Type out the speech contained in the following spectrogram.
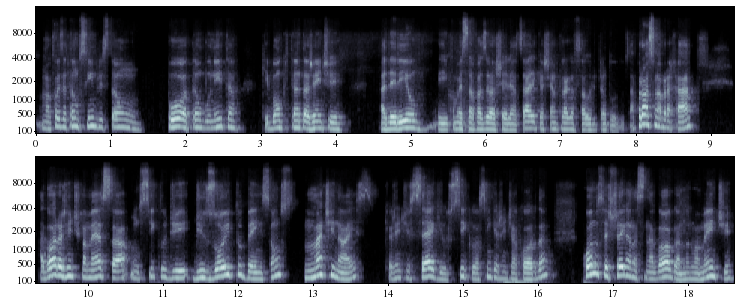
uma coisa tão simples, tão boa, tão bonita, que bom que tanta gente aderiu e começar a fazer o Asher Yatzar e que Hashem traga saúde para todos. A próxima brachá, agora a gente começa um ciclo de 18 bênçãos matinais, que a gente segue o ciclo assim que a gente acorda. Quando você chega na sinagoga, normalmente,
